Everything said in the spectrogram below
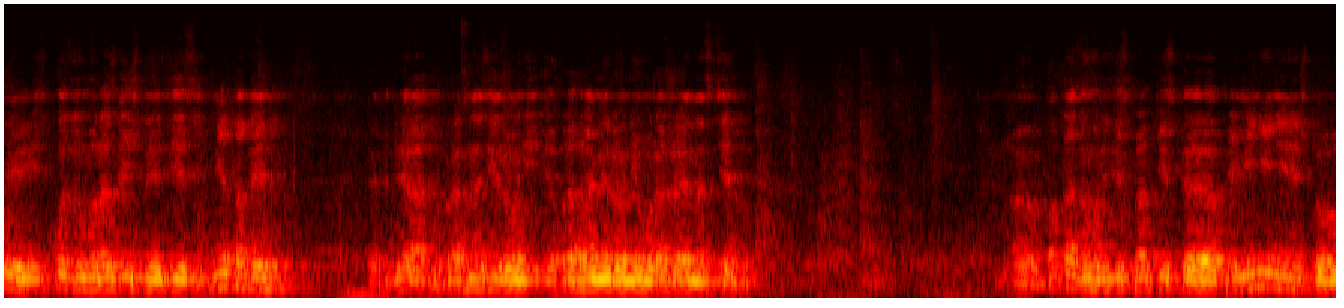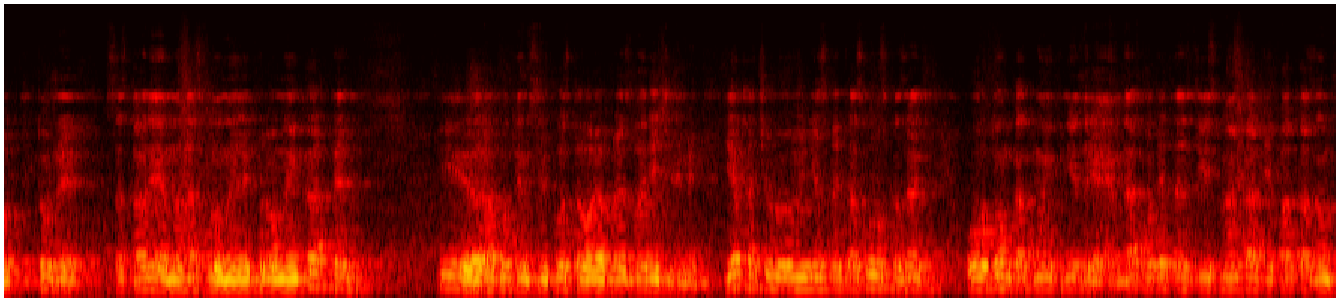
И используем различные здесь методы для прогнозирования, для программирования урожайности. Э, показываем здесь практическое применение, что тоже составляем многослойные электронные карты и работаем с сельхозтоваропроизводителями. Я хочу несколько слов сказать о том, как мы их внедряем. Да? Вот это здесь на карте показан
